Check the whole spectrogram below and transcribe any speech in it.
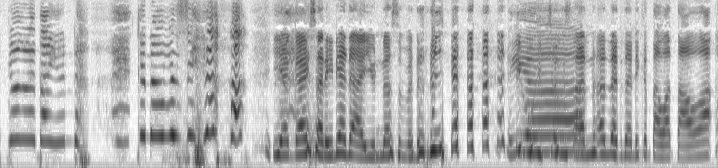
Gue ngeliat Ayunda. Kenapa sih? Iya guys hari ini ada Ayunda sebenarnya di Iya. ujung sana dari tadi ketawa-tawa.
